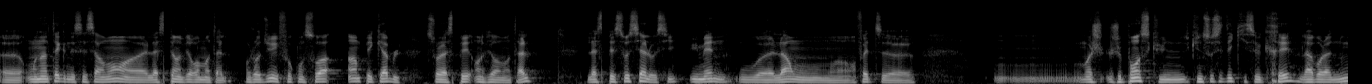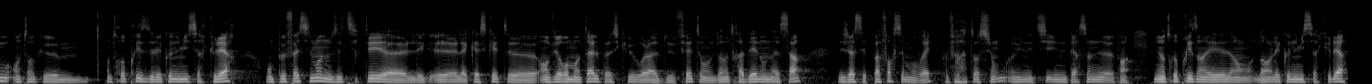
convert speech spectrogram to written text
on intègre nécessairement l'aspect environnemental. Aujourd'hui, il faut qu'on soit impeccable sur l'aspect environnemental. L'aspect social aussi, humaine, où là, en fait, moi, je, pense qu'une société qui se crée, là, voilà, nous, en tant qu'entreprise de l'économie circulaire, on peut facilement nous étiqueter euh, euh, la casquette euh, environnementale parce que, voilà, de fait, dans notre ADN, on a ça. Déjà, c'est pas forcément vrai. Faut faire attention. Une, une personne, enfin, une entreprise dans l'économie circulaire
